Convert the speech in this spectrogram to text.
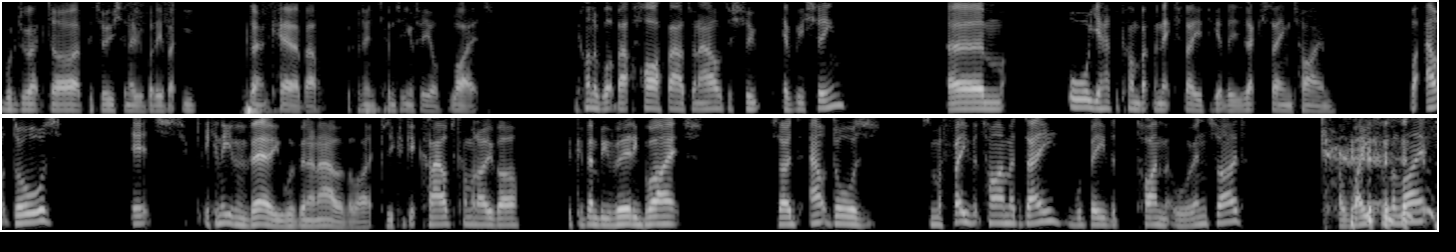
with director, producer, and everybody that you don't care about the continuity of light. You kind of got about half hour to an hour to shoot every scene. Um, or you have to come back the next day to get the exact same time. But outdoors, it's it can even vary within an hour of the light because you could get clouds coming over. It could then be really bright. So outdoors, so my favorite time of day would be the time that we're inside, away from the light.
